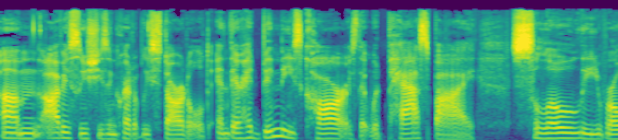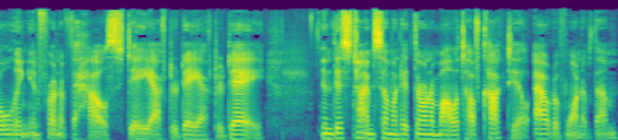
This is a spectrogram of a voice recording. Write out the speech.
Um, obviously, she's incredibly startled. And there had been these cars that would pass by, slowly rolling in front of the house day after day after day. And this time, someone had thrown a Molotov cocktail out of one of them.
